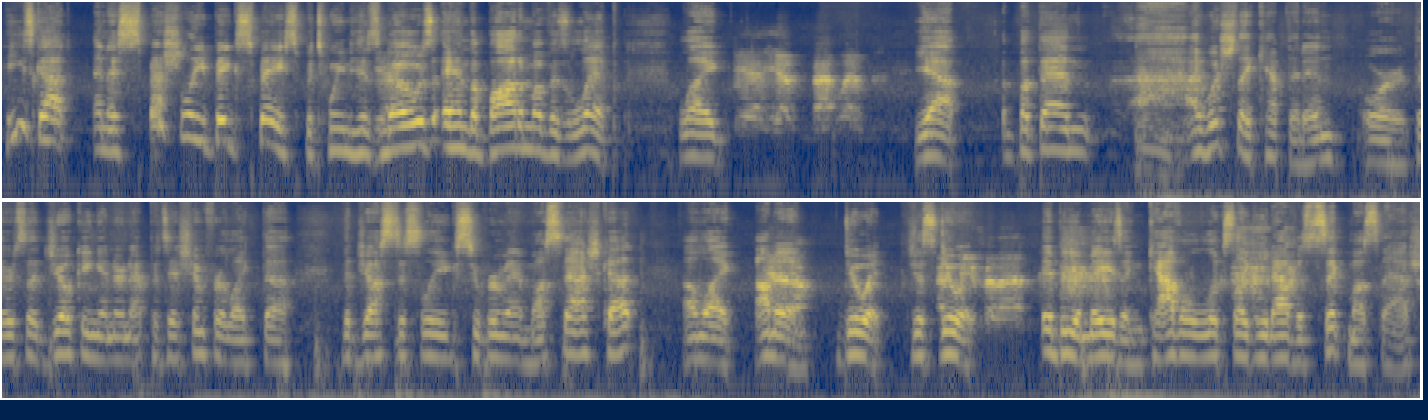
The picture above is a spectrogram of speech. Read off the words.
he's got an especially big space between his Yeah. nose and the bottom of his lip like Yeah, he had that lip. yeah but then I wish they kept it in. Or there's a joking internet petition for like the the Justice League Superman mustache cut. I'm like, I'm Yeah. in. Do it. Just do I'd it. It'd be amazing. Cavill looks like he'd have a sick mustache.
